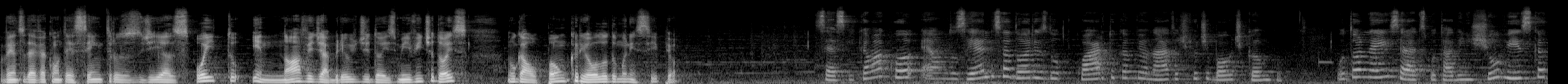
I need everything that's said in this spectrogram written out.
O evento deve acontecer entre os dias 8 e 9 de abril de 2022, no Galpão Crioulo do município. Sesc Camacuã é um dos realizadores do quarto campeonato de futebol de campo. O torneio será disputado em Chuvisca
